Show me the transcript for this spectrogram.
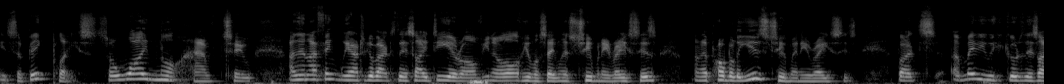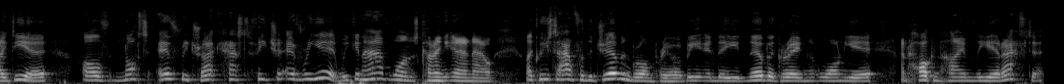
it's a big place, so why not have two? And then I think we have to go back to this idea of, you know, a lot of people saying there's too many races, and there probably is too many races. But uh, maybe we could go to this idea of not every track has to feature every year. We can have ones coming in and out, like we used to have for the German Grand Prix, where it be in the Nürburgring one year and Hockenheim the year after.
